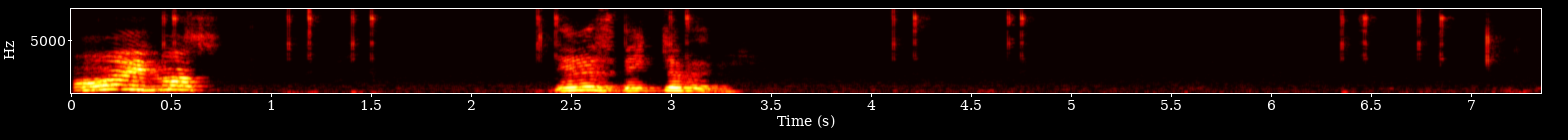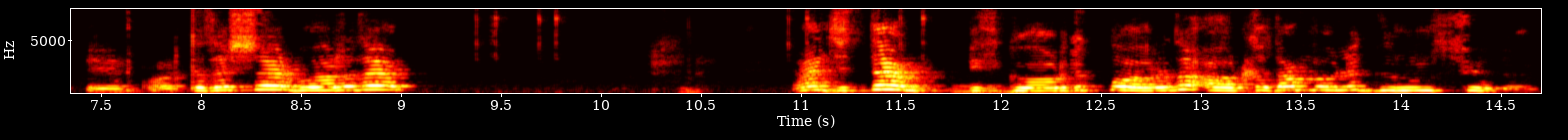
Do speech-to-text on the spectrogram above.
Aa elmas. Deniz bekle beni. Ee, arkadaşlar bu arada ha, cidden biz gördük bu arada arkadan böyle gülümsüyordu.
